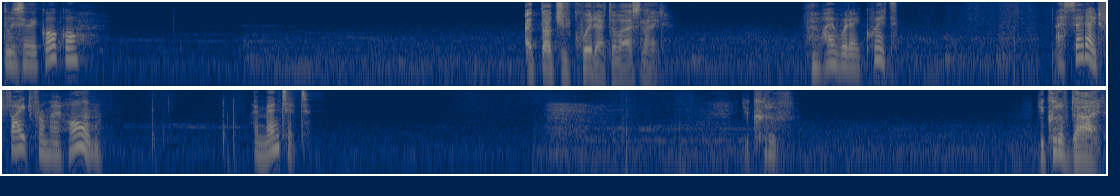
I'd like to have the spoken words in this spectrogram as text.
dulce de coco. I thought you'd quit after last night. Why would I quit? I said I'd fight for my home. I meant it. You could have... You could have died.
